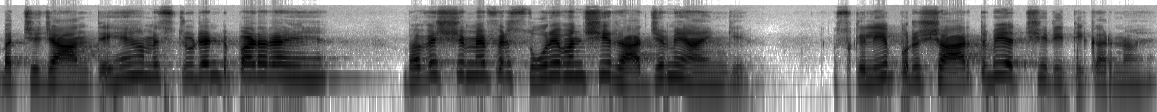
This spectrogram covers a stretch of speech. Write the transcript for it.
बच्चे जानते हैं, हम स्टूडेंट पढ़ रहे हैं। भविष्य में फिर सूर्यवंशी राज्य में आएँगे। उसके लिए पुरुषार्थ भी अच्छी रीति करना है।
